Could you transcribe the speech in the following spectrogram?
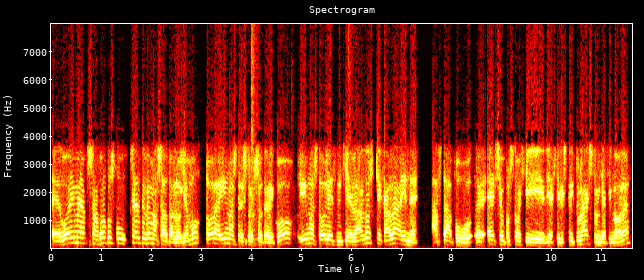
Εγώ είμαι από τους ανθρώπους που ξέρετε δεν μασάω τα λόγια μου. Τώρα είμαστε στο εξωτερικό, είμαστε όλοι εθνικοί Ελλάδος και καλά είναι αυτά που ε, έτσι όπως το έχει διαχειριστεί τουλάχιστον για την ώρα.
